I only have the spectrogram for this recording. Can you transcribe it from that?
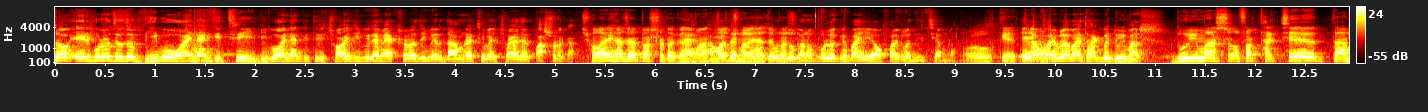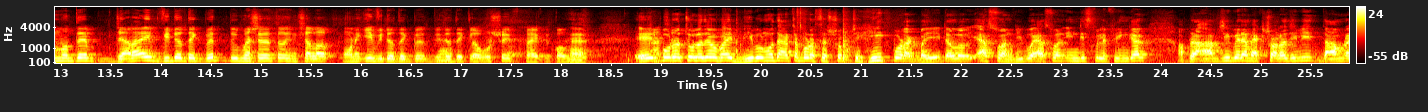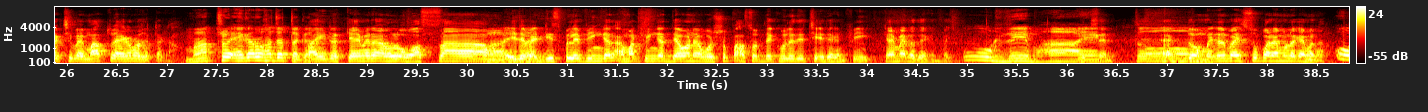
সো এরপর হচ্ছে তো Vivo Y ninety three Vivo Y ninety three ছয় জিবি র্যাম একশো জিবি এর দাম রাখছি ভাই ছয় হাজার পাঁচশো টাকা। ছয় হাজার পাঁচশো টাকা হ্যাঁ, আমাদের নতুন দোকান উপলক্ষে ভাই এই অফারগুলো দিচ্ছি আমরা। ওকে এই অফারগুলো ভাই থাকবে দুই মাস। দুই মাস অফার থাকছে। হ্যাঁ। তার মধ্যে যারাই ভিডিও দেখবেন দুই মাসে তো ইনশাল্লাহ অনেকেই ভিডিও দেখবে। ভিডিও দেখলে অবশ্যই ভাইকে কল হ্যাঁ। দেবেন এরপরে চলে যাব ভাই ভিভোর মধ্যে একটা প্রোডাক্ট আছে সবচেয়ে হিট প্রোডাক্ট ভাই এটা হলো S one Vivo S one in display finger আপনার আট জিবি র্যাম একশো আট জিবি দাম রাখছি ভাই মাত্র এগারো হাজার টাকা। মাত্র এগারো হাজার টাকা। ভাই এটার ক্যামেরা হলো অসাম এই যে ভাই। ডিসপ্লে ফিঙ্গার আমার ফিঙ্গার দেওয়া নেই অবশ্য পাসওয়ার্ড দিয়ে খুলে দিচ্ছি। এই দেখেন ক্যামেরা দেখেন ভাই। ও রে ভাই? একদম। একদম এটার ভাই সুপার অ্যামোলা ক্যামেরা ও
